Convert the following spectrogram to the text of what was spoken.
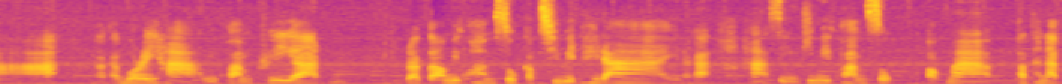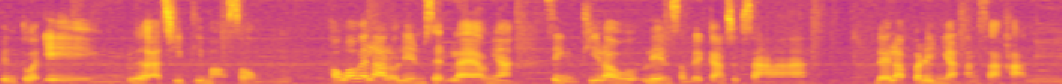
านะคะบริหารความเครียด แล้วก็มีความสุขกับชีวิตให้ได้นะคะหาสิ่งที่มีความสุขออกมาพัฒนาเป็นตัวเอง เลือกอาชีพที่เหมาะสม เพราะว่าเวลาเราเรียนเสร็จแล้วเนี่ย สิ่งที่เราเรียนสำเร็จการศึกษา ได้รับปริญญาทางสาขานี้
